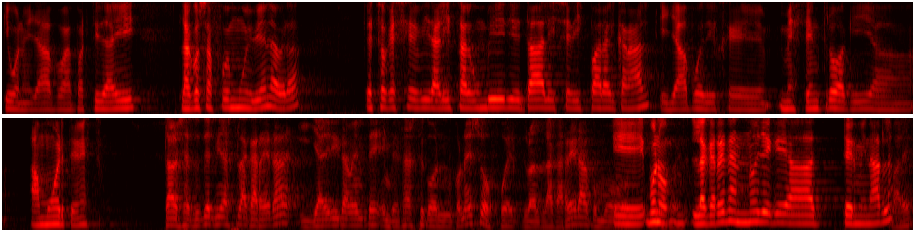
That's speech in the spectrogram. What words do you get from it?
Y bueno, ya pues, a partir de ahí la cosa fue muy bien, la verdad. Esto que se viraliza algún vídeo y tal y se dispara el canal y ya pues dije, me centro aquí a, a muerte en esto. Claro, o sea, tú terminaste la carrera y ya directamente empezaste con, con eso, ¿o fue durante la carrera? Como, Eh, bueno, la carrera no llegué a terminarla. ¿Vale?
